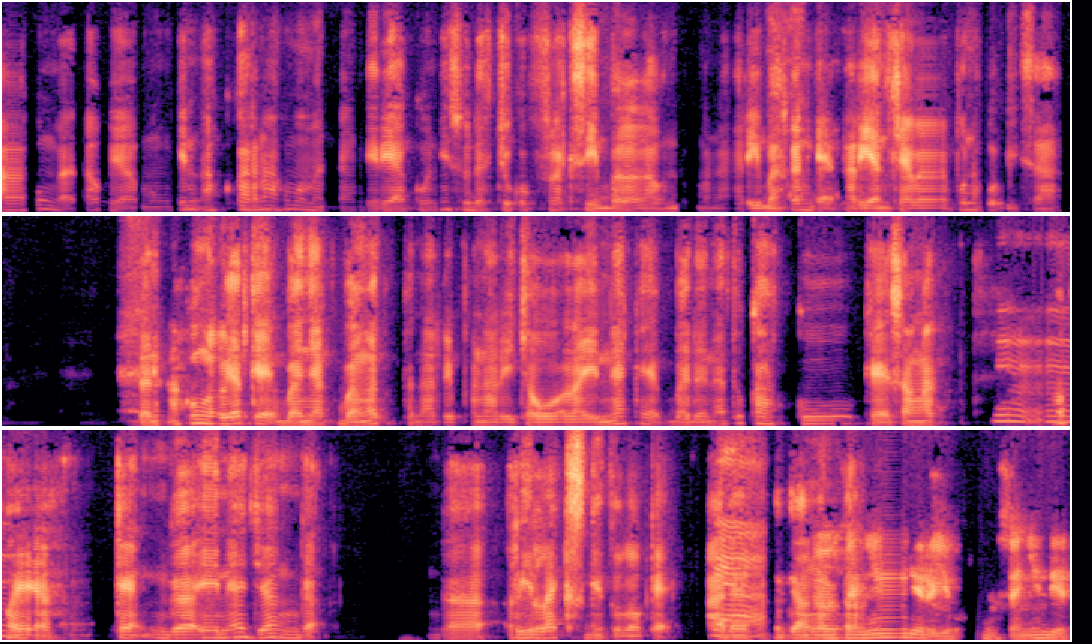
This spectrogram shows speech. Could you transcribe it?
aku nggak tahu ya mungkin aku karena aku memandang diri aku ini sudah cukup fleksibel lah untuk menari. Bahkan kayak tarian cewek pun aku bisa. Dan aku ngelihat kayak banyak banget penari-penari cowok lainnya kayak badannya tuh kaku kayak sangat mm-hmm. apa ya kayak nggak ini aja nggak nggak relax gitu loh. Kayak yeah. ada tegangan nggak usah nyindir yuk nggak usah nyindir.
